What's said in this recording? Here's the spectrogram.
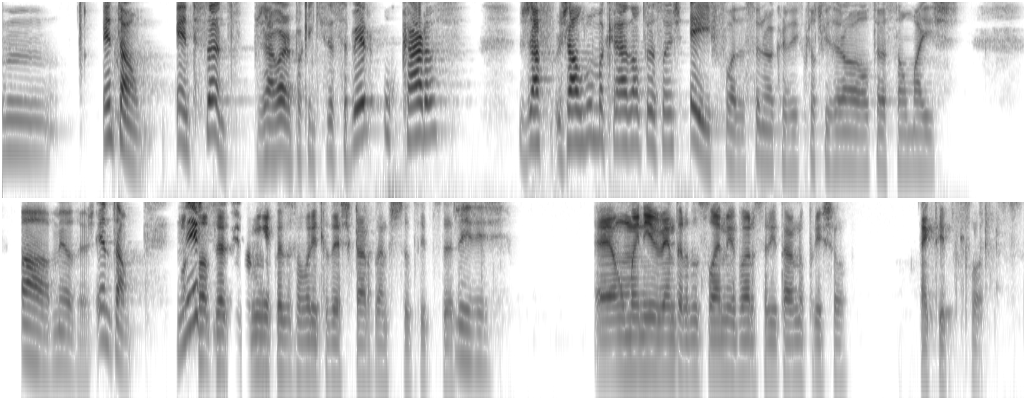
Um, então, entretanto, já agora para quem quiser saber, o card já, já levou uma carrada de alterações. Ei, foda-se, eu não acredito que eles fizeram a alteração mais. Oh meu Deus. Então, Vou neste... só dizer tipo, a minha coisa favorita deste card antes de tu tipo, dizer. Diz, diz. É um main eventer do Slammiversary estar no pre-show. É que tipo, foda-se.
